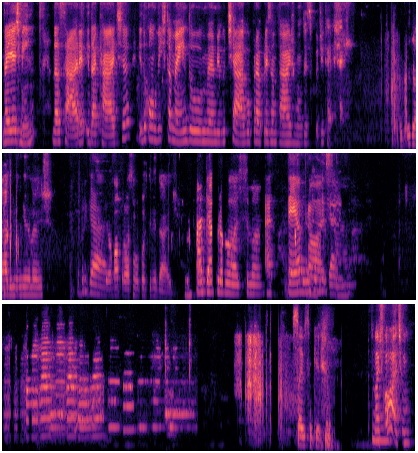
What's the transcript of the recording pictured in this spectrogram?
da Yasmin, da Sara e da Kátia, e do convite também do meu amigo Tiago para apresentar junto esse podcast. Obrigado, meninas. Obrigada. Até uma próxima oportunidade. Até a próxima. Até a Muito próxima. Obrigada. Saiu sem querer. Mas ficou ótimo.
